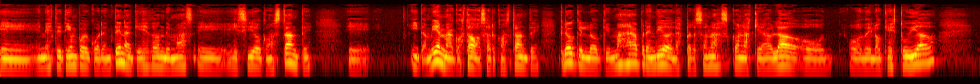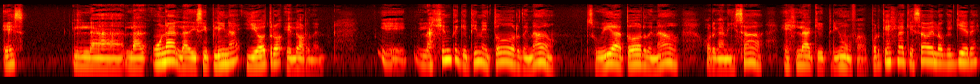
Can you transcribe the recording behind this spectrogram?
eh, en este tiempo de cuarentena, que es donde más eh, he sido constante, eh, y también me ha costado ser constante, creo que lo que más he aprendido de las personas con las que he hablado o, o de lo que he estudiado es la, la, una, la disciplina y otro, el orden. la gente que tiene todo ordenado, su vida todo ordenado, organizada, es la que triunfa, porque es la que sabe lo que quiere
